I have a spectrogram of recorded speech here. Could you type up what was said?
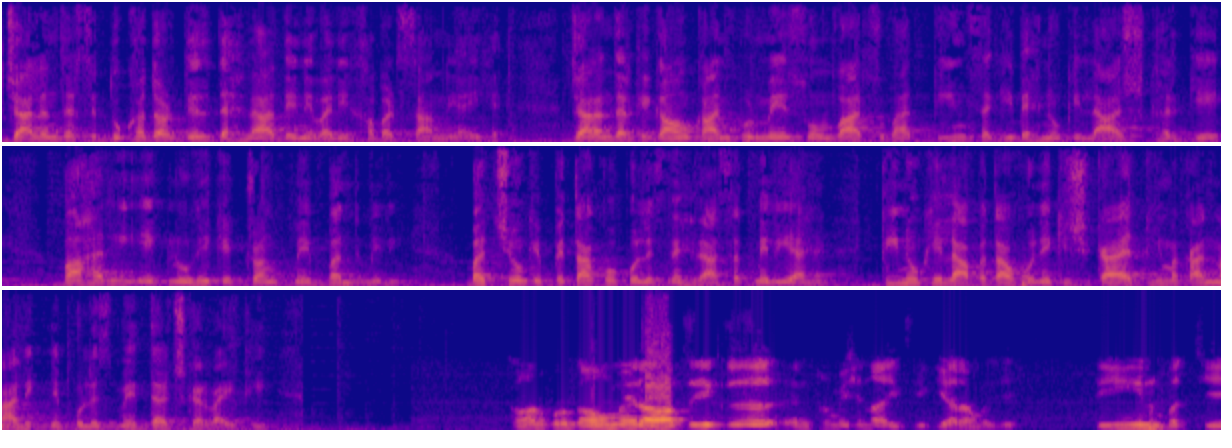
जालंधर से दुखद और दिल दहला देने वाली खबर सामने आई है। जालंधर के गाँव कानपुर में सोमवार सुबह तीन सगी बहनों की लाश घर के बाहर ही एक लोहे के ट्रंक में बंद मिली। बच्चियों के पिता को पुलिस ने हिरासत में लिया है। तीनों के लापता होने की शिकायत भी मकान मालिक ने पुलिस में दर्ज करवाई थी। कानपुर गाँव में रात एक इंफॉर्मेशन आई थी 11 बजे। तीन बच्चे,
